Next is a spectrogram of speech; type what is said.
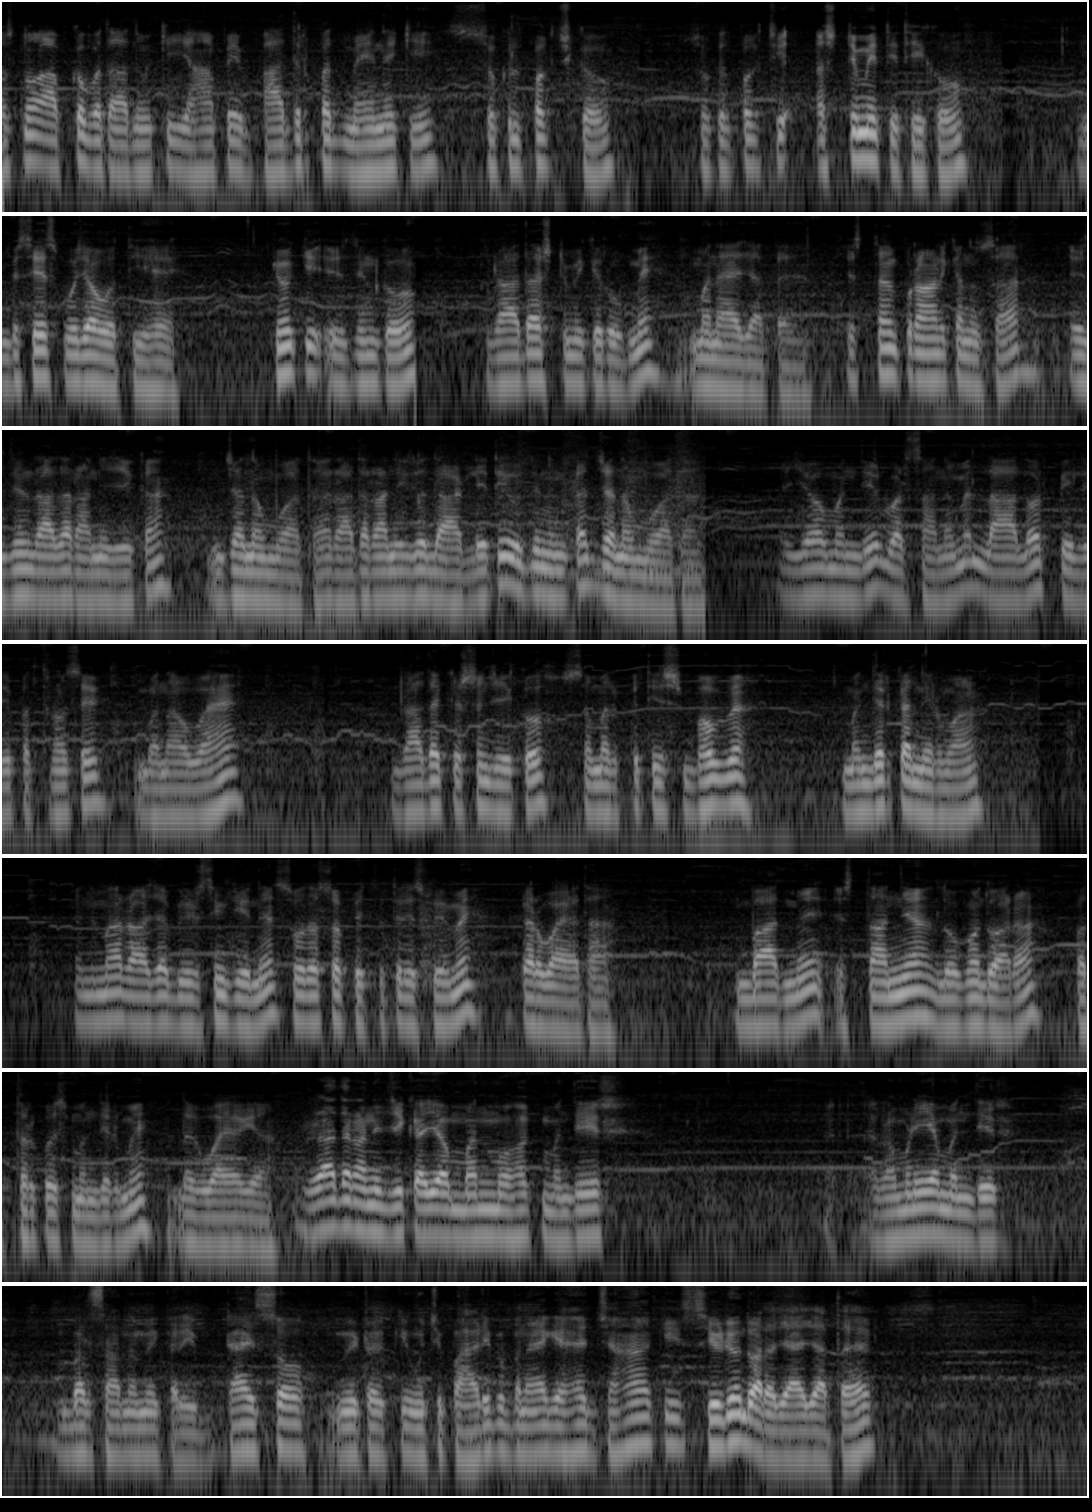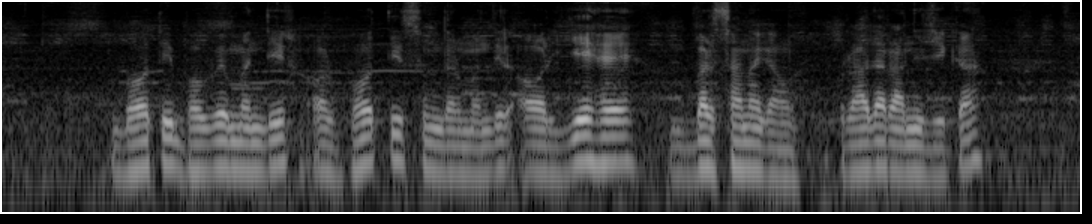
दोस्तों, आपको बता दूँ कि यहाँ पे भाद्रपद महीने की शुक्ल पक्ष को, शुक्ल पक्ष की अष्टमी तिथि को विशेष पूजा होती है, क्योंकि इस दिन को राधा अष्टमी के रूप में मनाया जाता है। स्तन पुराण के अनुसार इस दिन राधा रानी जी का जन्म हुआ था। राधा रानी जो लाडली थी, उस दिन इनका जन्म हुआ था। यह मंदिर बरसाना में लाल और पीले पत्थरों से बना हुआ है। राधा कृष्ण जी को समर्पित इस भव्य मंदिर का निर्माण निर्माण राजा वीर सिंह जी ने सोलह सौ पचहत्तर ईस्वी में करवाया था। बाद में स्थानीय लोगों द्वारा पत्थर को इस मंदिर में लगवाया गया। राधा रानी जी का यह मनमोहक मंदिर, रमणीय मंदिर, बरसाना में करीब 250 मीटर की ऊँची पहाड़ी पर बनाया गया है, जहाँ की सीढ़ियों द्वारा जाया जाता है। बहुत ही भव्य मंदिर और बहुत ही सुंदर मंदिर और ये है बरसाना गाँव। राधा रानी जी का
